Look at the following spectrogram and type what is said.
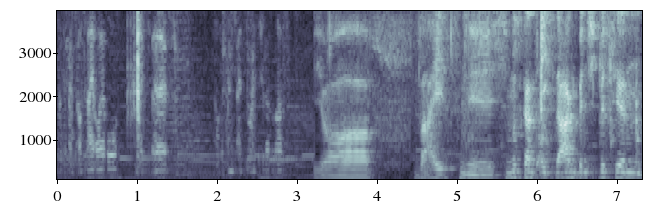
kostet wahrscheinlich auch 3 Euro. 12. Wahrscheinlich 1,90 oder sowas. Ja, Weiß nicht. Ich muss ganz ehrlich sagen, bin ich ein bisschen,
